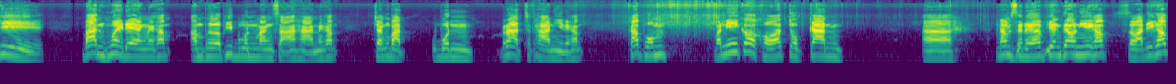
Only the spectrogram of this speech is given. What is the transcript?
ที่บ้านห้วยแดงนะครับอำเภอพิบูลมังสาหารนะครับ จังหวัด อุบลราชธานีนะครับ ครับผมวันนี้ก็ขอจบการนำเสนอเพียงเท่านี้ครับ สวัสดีครับ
